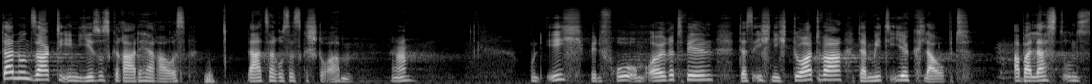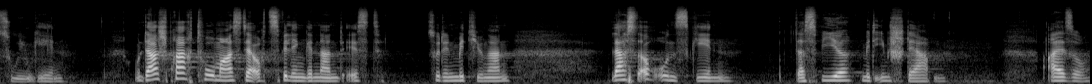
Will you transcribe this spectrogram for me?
Da nun sagte ihnen Jesus gerade heraus, Lazarus ist gestorben. Ja? Und ich bin froh um euretwillen, dass ich nicht dort war, damit ihr glaubt. Aber lasst uns zu ihm gehen. Und da sprach Thomas, der auch Zwilling genannt ist, zu den Mitjüngern, lasst auch uns gehen, dass wir mit ihm sterben. Also,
